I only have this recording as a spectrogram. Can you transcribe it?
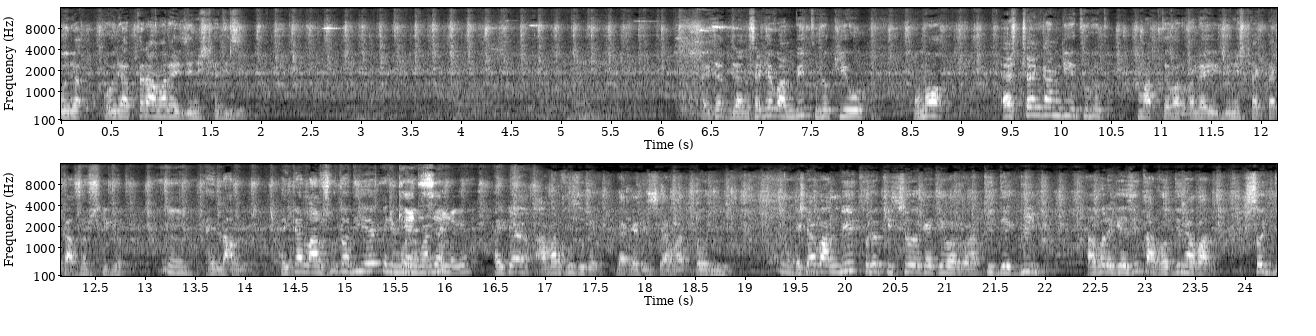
ওই ওই রাত্রে আমার এই জিনিসটা দিছি। এটা ডান সাইডে বানবি তুলো কেউ কোনো স্ট্যাং গান দিয়ে তুলো মারতে পারবে না এই জিনিসটা একটা গাছের শিখে এই লাল এইটা লাল সুতা দিয়ে? এইটা আমার হুজুরে দেখা দিছি আমার তৈরি এটা বানবি তোর কিছু এগাইতে পারবে না। তুই দেখবি তারপরে গেছি তারপর দিন আবার চোদ্দ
